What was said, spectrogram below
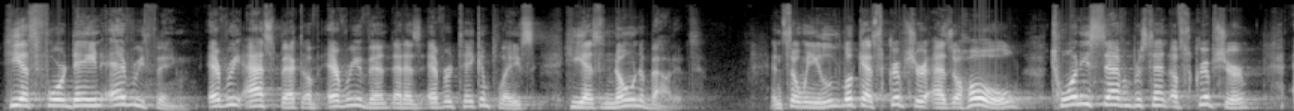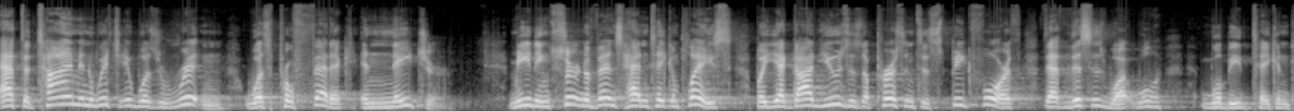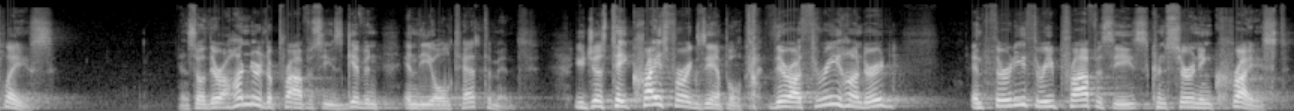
He has foreordained everything, every aspect of every event that has ever taken place, He has known about it. And so when you look at Scripture as a whole, 27% of Scripture at the time in which it was written was prophetic in nature, meaning certain events hadn't taken place, but yet God uses a person to speak forth that this is what will, will be taken place. And so there are hundreds of prophecies given in the Old Testament. You just take Christ, for example. There are 333 prophecies concerning Christ.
